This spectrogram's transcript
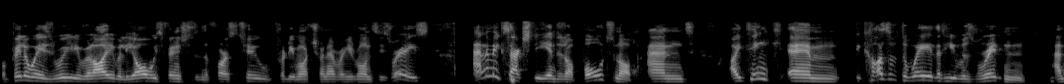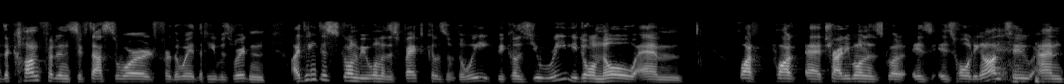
but Billaway is really reliable. He always finishes in the first two pretty much whenever he runs his race. Annamix actually ended up bolting up, and I think um, because of the way that he was ridden and the confidence, if that's the word for the way that he was ridden, I think this is going to be one of the spectacles of the week because you really don't know. Um, what what uh, Charlie Mullins got, is is holding on to. And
